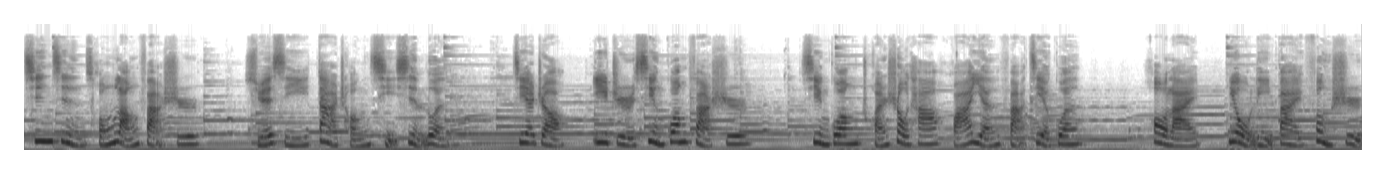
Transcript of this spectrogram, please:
亲近从朗法师，学习《大乘起信论》，接着。依止信光法师，信光传授他华严法界观，后来又礼拜奉事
